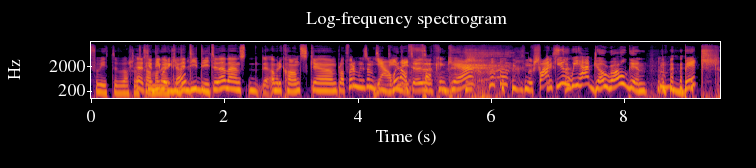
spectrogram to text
får vite hva slags tall De, man bare, egentlig de, har? de driter i det. Det er en amerikansk uh, plattform. Liksom. Yeah, de we don't fucking care. Fuck liste. you, we have Joe Rogan, bitch.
